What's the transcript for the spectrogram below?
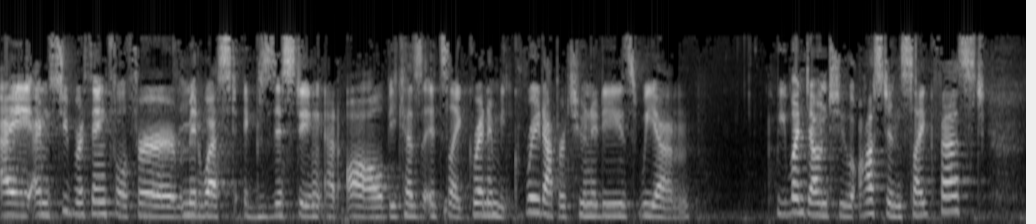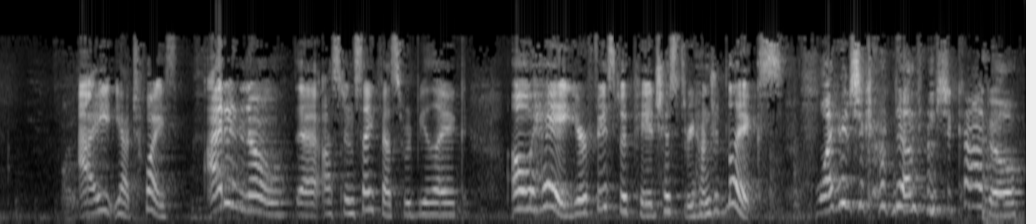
I, I'm super thankful for Midwest existing at all because it's like granted me great opportunities. We um we went down to Austin Psych Fest. I yeah twice. I didn't know that Austin Psych Fest would be like, oh hey, your Facebook page has 300 likes. Why didn't you come down from Chicago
